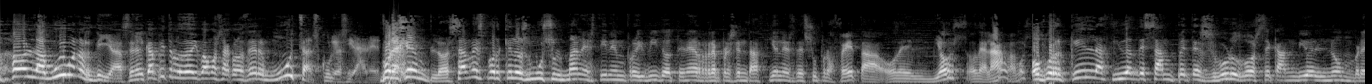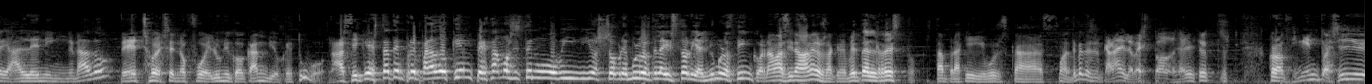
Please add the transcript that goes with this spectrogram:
Hola, muy buenos días. En el capítulo de hoy vamos a conocer muchas curiosidades. Por ejemplo, ¿sabes por qué los musulmanes tienen prohibido tener representaciones de su profeta o del dios o de Alá, vamos? ¿O por qué la ciudad de San Petersburgo se cambió el nombre a Leningrado? De hecho, ese no fue el único cambio que tuvo. Así que estate preparado que empezamos este nuevo vídeo sobre bulos de la historia, el número 5, nada más y nada menos, o sea que vete el resto. Está por aquí, buscas... Bueno, te metes en el canal y lo ves todo, ¿sabes? Conocimiento así,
